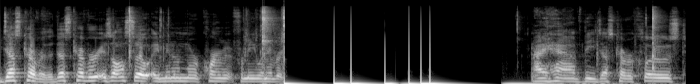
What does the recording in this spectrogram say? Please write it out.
dust cover. The dust cover is also a minimum requirement for me whenever I have the dust cover closed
